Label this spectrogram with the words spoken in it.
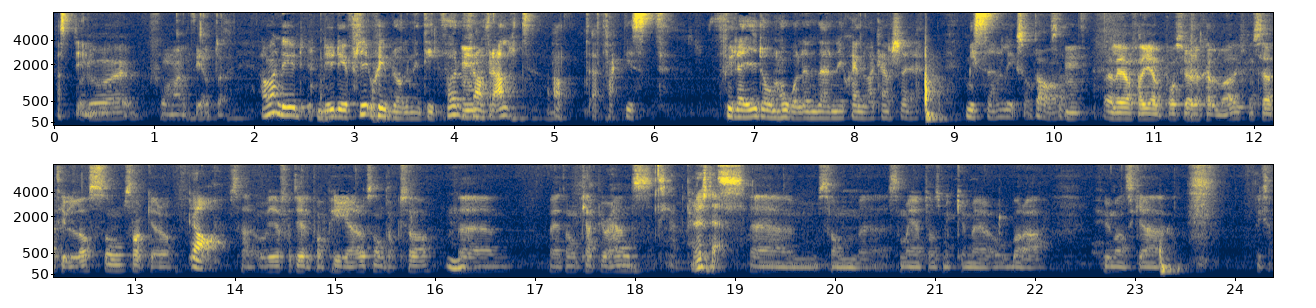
Fast det, Och då eh, får man lite hjälp där. ja, men det, är ju- det är det fri- skivbolagen är till för Mm. framför allt. Att, att faktiskt fylla i de hålen där ni själva kanske missar liksom. Ja. Så, att- Mm. Eller i alla fall hjälpa oss att göra det själva. Liksom, säga till oss om saker. Och, ja så här. och vi har fått hjälp av PR och sånt också. Mm. Ehm, vad heter de? Clap your hands. just det. Ehm, som, eh, som har hjälpt oss mycket med och bara hur man ska liksom,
